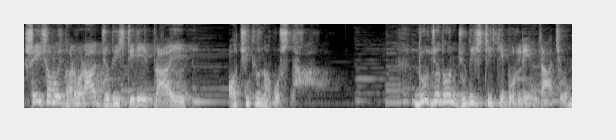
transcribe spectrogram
সেই সময় ধর্মরাজ যুধিষ্ঠিরের প্রায় অচেতন অবস্থা। দুর্যোধন যুধিষ্ঠিরকে বললেন, রাজন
